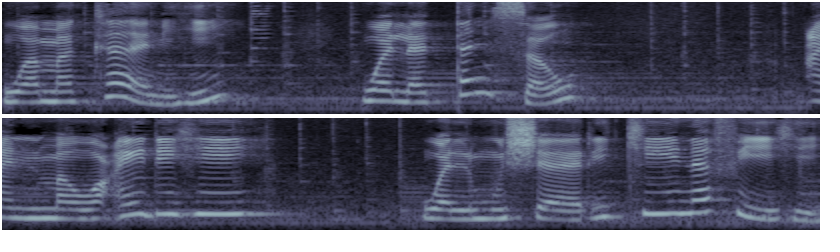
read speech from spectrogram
ومكانه ولا تنسوا عن موعده والمشاركين فيه.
